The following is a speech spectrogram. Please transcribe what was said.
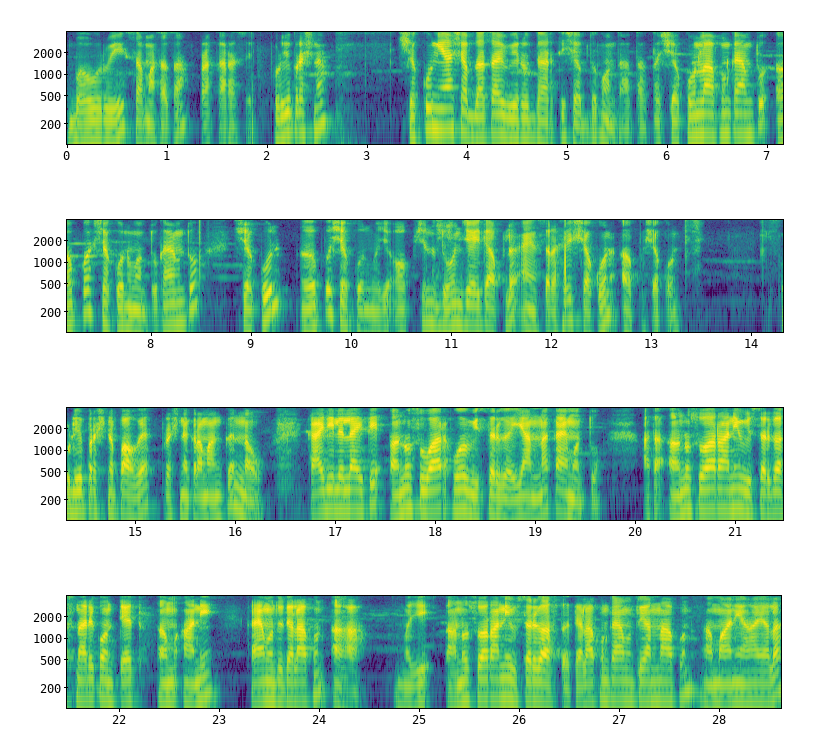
बहुरूही समासाचा प्रकार असेल. पुढील प्रश्न. शकून या शब्दाचा विरुद्धार्थी शब्द कोणता? आता आता शकूनला आपण काय म्हणतो? अपशकून म्हणतो. काय म्हणतो? शकून अपशकून म्हणजे ऑप्शन दोन जे आहे ते आपलं ॲन्सर असेल शकून अपशकून पुढील प्रश्न पाहूयात. प्रश्न क्रमांक नऊ. काय दिलेलं आहे ते? अनुस्वार व विसर्ग. यांना काय म्हणतो? आता अनुस्वार आणि विसर्ग असणारे कोणते आहेत? अम आणि काय म्हणतो त्याला आपण? अहा म्हणजे अनुस्वार आणि विसर्ग असतं. त्याला आपण काय म्हणतो? यांना आपण अम आणि अहा याला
